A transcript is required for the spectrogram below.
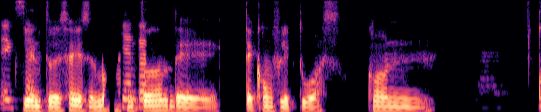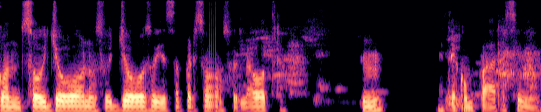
Y entonces ahí es el momento donde te conflictúas con, con soy yo, no soy yo, soy esta persona, soy la otra. Te comparas, si no.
